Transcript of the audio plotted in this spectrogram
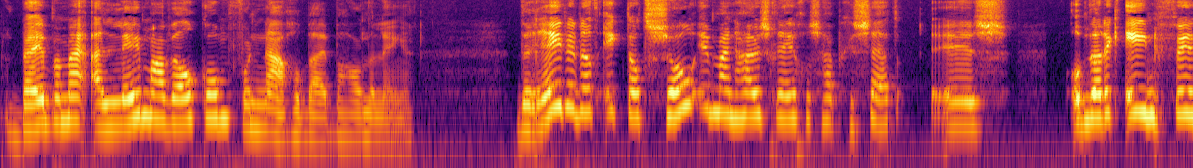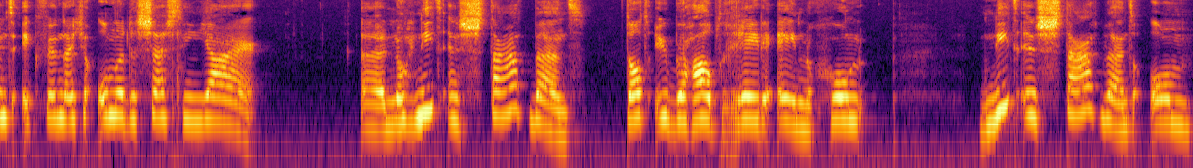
ben je bij mij alleen maar welkom voor nagelbijtbehandelingen. De reden dat ik dat zo in mijn huisregels heb gezet is omdat ik één vind, ik vind dat je onder de 16 jaar uh, nog niet in staat bent, dat überhaupt reden 1, nog gewoon niet in staat bent om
